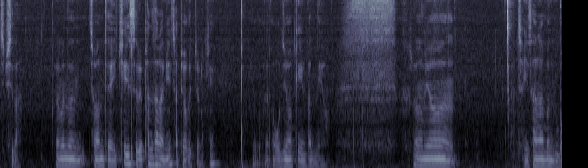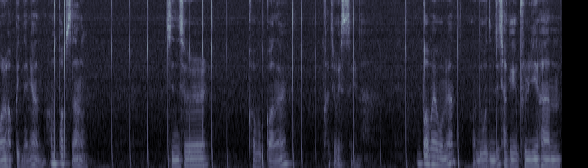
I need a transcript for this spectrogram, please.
칩시다. 그러면은 저한테 이 케이스를 판 사람이 잡혀오겠죠, 이렇게. 약간 오징어 게임 같네요. 그러면 자, 이 사람은 뭘 갖고 있냐면 헌법상 진술 거부권을 가지고 있습니다. 헌법에 보면 어, 누구든지 자기에게 불리한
